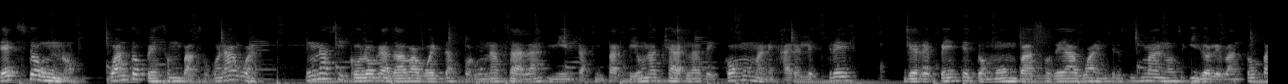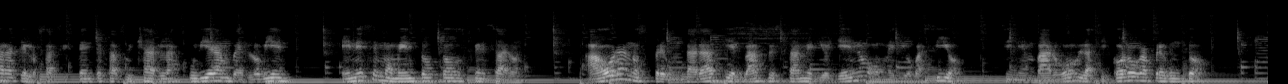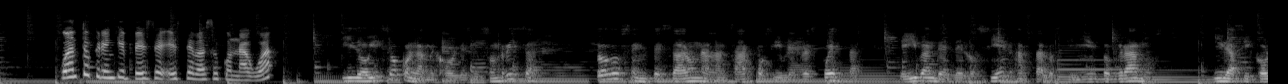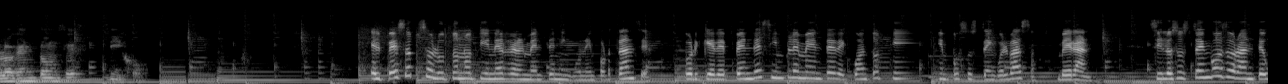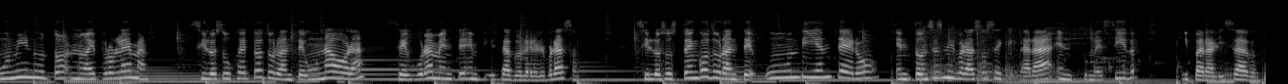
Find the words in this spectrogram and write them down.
Texto 1. ¿Cuánto pesa un vaso con agua? Una psicóloga daba vueltas por una sala mientras impartía una charla de cómo manejar el estrés. De repente tomó un vaso de agua entre sus manos y lo levantó para que los asistentes a su charla pudieran verlo bien. En ese momento todos pensaron, ahora nos preguntará si el vaso está medio lleno o medio vacío. Sin embargo, la psicóloga preguntó, ¿Cuánto creen que pese este vaso con agua? Y lo hizo con la mejor de sus sonrisas. Todos empezaron a lanzar posibles respuestas, que iban desde los 100 hasta los 500 gramos, y la psicóloga entonces dijo, El peso absoluto no tiene realmente ninguna importancia, porque depende simplemente de cuánto tiempo sostengo el vaso. Verán, si lo sostengo durante un minuto no hay problema. Si lo sujeto durante una hora, seguramente empieza a doler el brazo. Si lo sostengo durante un día entero, entonces mi brazo se quedará entumecido y paralizado.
